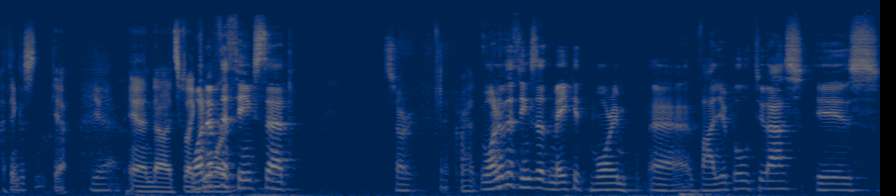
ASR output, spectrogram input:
I think it's yeah, Yeah. and uh, it's like One more, of the things that, sorry, Yeah, go ahead. one of the things that make it more imp- uh, valuable to us is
